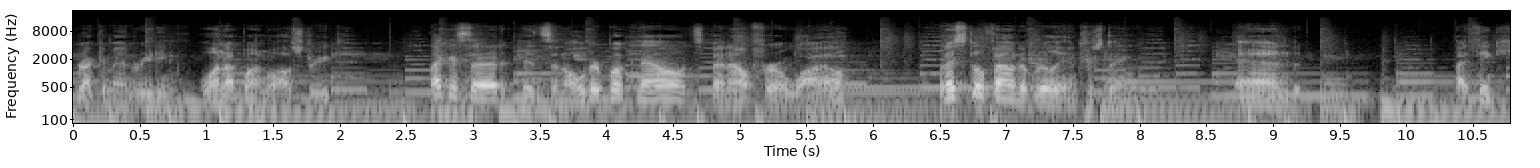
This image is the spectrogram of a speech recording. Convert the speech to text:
recommend reading One Up on Wall Street Like I said, it's an older book now, it's been out for a while, but I still found it really interesting. And I think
